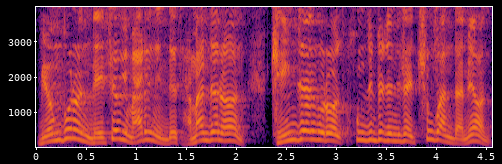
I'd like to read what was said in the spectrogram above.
명분은 내세우기 마련인데 다만 저는 개인적으로 홍준표 전 지사에 충고한다면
